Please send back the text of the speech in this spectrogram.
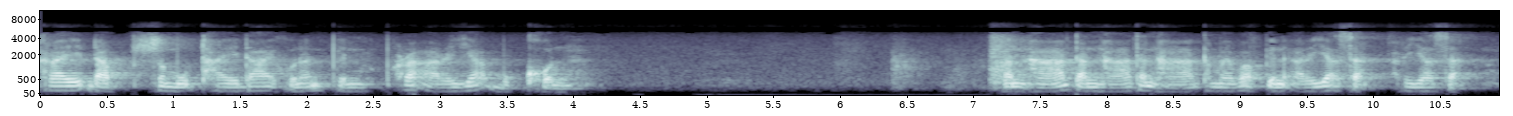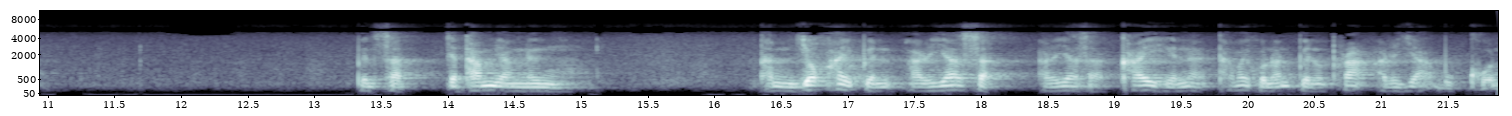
ใครดับสมุทัยได้คนนั้นเป็นพระอริยะบุคคล ตัณหาตัณหาตัณหาทำไมว่าเป็นอริยสัจอริยสัจเป็นสัจจะทำอย่างหนึ่งท่านยกให้เป็นอริยสัจอริยสัจใครเห็นน่ะทำให้คนนั้นเป็นพระอริยะบุคคล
